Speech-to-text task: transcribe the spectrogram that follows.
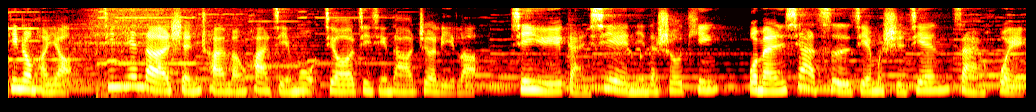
听众朋友，今天的神传文化节目就进行到这里了。心语感谢您的收听。我们下次节目时间再会。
